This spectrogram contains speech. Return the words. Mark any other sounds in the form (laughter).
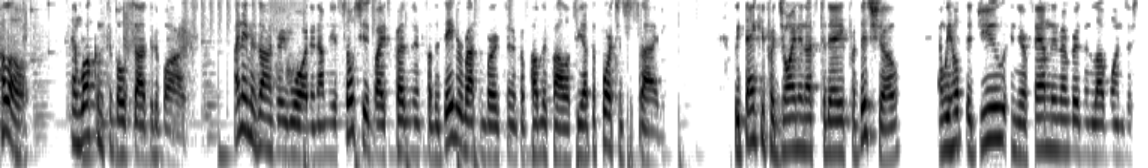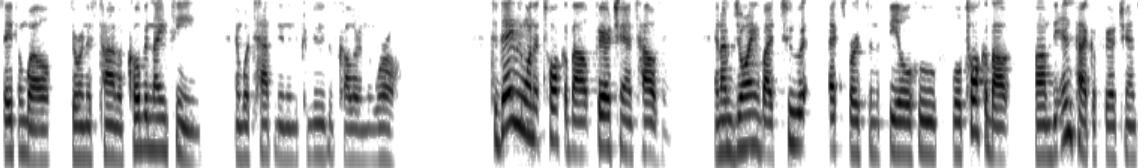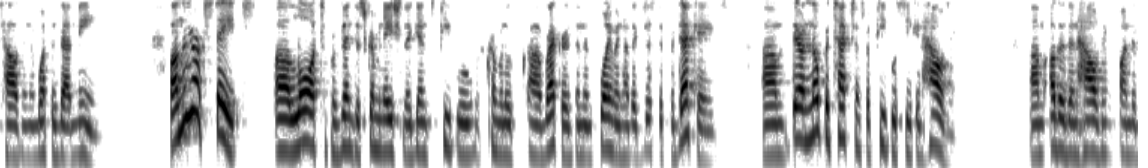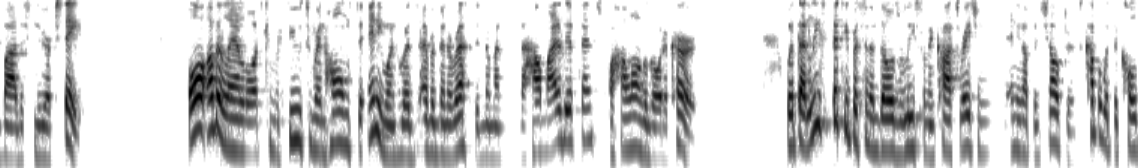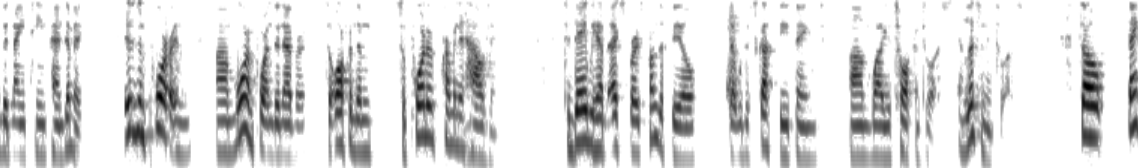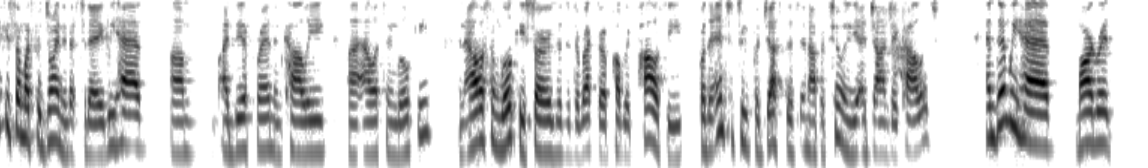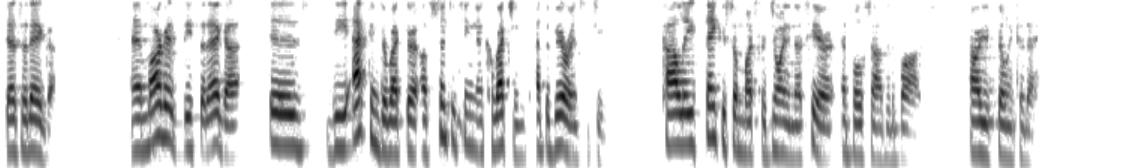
Hello, and welcome to Both Sides of the Bars. My name is Andre Ward, and I'm the Associate Vice President for the David Rothenberg Center for Public Policy at the Fortune Society. We thank you for joining us today for this show, and we hope that you and your family members and loved ones are safe and well during this time of COVID 19 and what's happening in the communities of color in the world. Today, we want to talk about fair chance housing, and I'm joined by two experts in the field who will talk about um, the impact of fair chance housing and what does that mean. While New York State's uh, law to prevent discrimination against people with criminal uh, records and employment have existed for decades, um, there are no protections for people seeking housing um, other than housing funded by this New York State. All other landlords can refuse to rent homes to anyone who has ever been arrested, no matter how minor the offense or how long ago it occurred. With at least 50% of those released from incarceration ending up in shelters, coupled with the COVID 19 pandemic, it is important, um, more important than ever, to offer them supportive permanent housing. Today, we have experts from the field that will discuss these things um, while you're talking to us and listening to us. So, thank you so much for joining us today. We have um, my dear friend and colleague, uh, Alison Wilkey. And Alison Wilkey serves as the Director of Public Policy for the Institute for Justice and Opportunity at John Jay College. And then we have Margaret diZerega. And Margaret diZerega is the acting director of sentencing and corrections at the Vera Institute. Colleague, thank you so much for joining us here at both sides of the bars. How are you feeling today?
